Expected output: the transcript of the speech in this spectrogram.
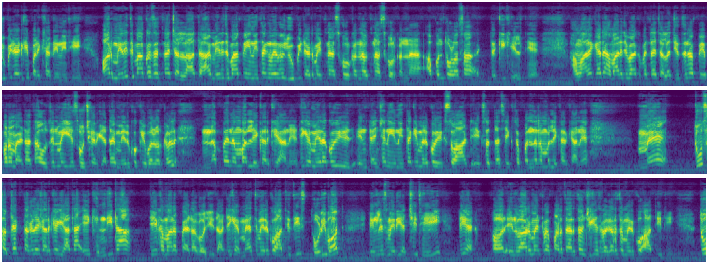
UP TET की परीक्षा देनी थी। और मेरे दिमाग में इतना चल रहा था, मेरे दिमाग में ये नहीं था कि मेरे को यूपी टेट में इतना स्कोर करना, उतना स्कोर करना है। अपन थोड़ा सा ट्रिकी खेलते हैं। हमारे क्या था, हमारे दिमाग में इतना चला, जिस दिन मैं पेपर में बैठा था, उस दिन मैं ये सोच कर गया था, मेरे को केवल और केवल नब्बे नंबर लेकर के आने ठीक है, मेरा कोई इंटेंशन ये नहीं था कि मेरे को एक सौ आठ, एक सौ दस, एक सौ पंद्रह नंबर लेकर के आने मैं दो सब्जेक्ट तगड़े करके गया था, एक हिंदी था एक हमारा पैडागोजी था, ठीक है? मैथ मेरे को आती थी थोड़ी बहुत इंग्लिश मेरी अच्छी थी, ठीक है? और इन्वायरमेंट में पढ़ता रहता हूँ जीएस वगैरह तो मेरे को आती थी। तो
